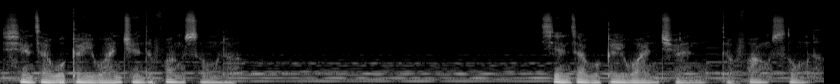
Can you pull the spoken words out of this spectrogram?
现在我可以完全的放松了。现在我可以完全的放松了，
